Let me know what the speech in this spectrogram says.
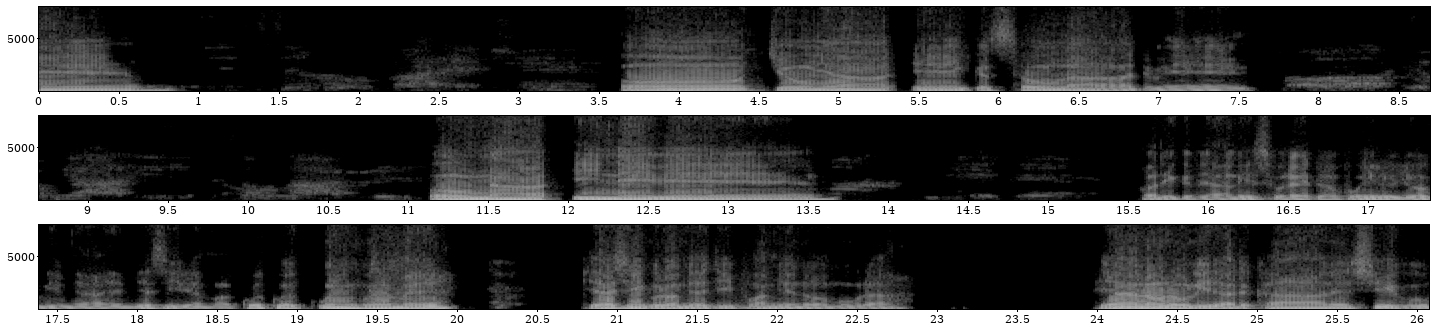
င် ဩကြုံရအင်ကဆုံလာတွင်ဘုံနာဤနေပြီဟောဒီကြပြလေးဆိုလိုက်တော့ဘုန်းကြီးတို့ယောဂီများရဲ့မျက်စိထဲမှာကွက်ကွက်ကွင်းကွင်းပဲဘုရားရှင်ကိုရောမြတ်ကြီးဖွားမြင်တော်မူတာဘုရားအလောင်းတော်လေးဟာတခါလေရှေ့ကို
